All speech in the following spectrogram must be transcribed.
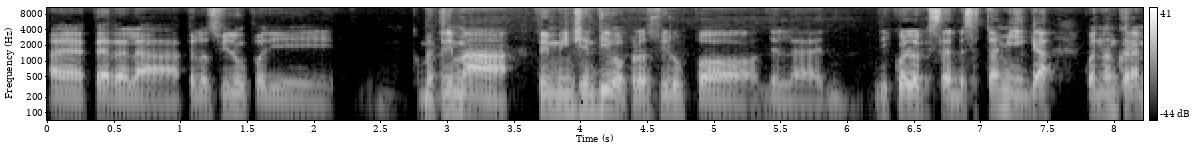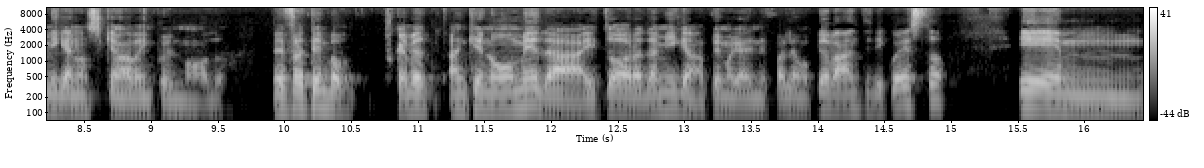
eh, per, la, per, lo sviluppo di, come prima, primo incentivo per lo sviluppo del, di quello che sarebbe stato Amiga, quando ancora Amiga non si chiamava in quel modo. Nel frattempo fu cambiato anche nome da Itoro ad Amiga, ma poi magari ne parliamo più avanti di questo, e, mh,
